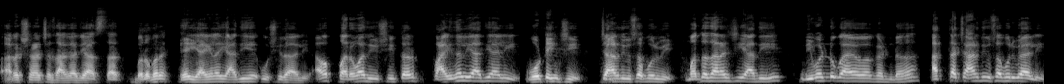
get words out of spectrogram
आरक्षणाच्या जागा ज्या असतात बरोबर? हे यायला यादी उशिरा आली. अहो परवा दिवशी तर फायनल यादी आली वोटिंगची चार दिवसापूर्वी. मतदारांची यादी निवडणूक आयोगाकडनं आता चार दिवसापूर्वी आली.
